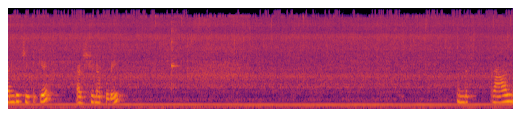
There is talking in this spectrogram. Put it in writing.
ಒಂದು ಚಿಟಿಕೆ ಅರಿಶಿನ ಪುಡಿ. ಒಂದು ಕಾಲು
